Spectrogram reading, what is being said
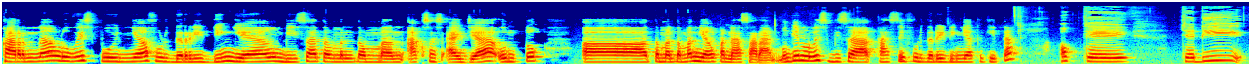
karena Louis punya further reading yang bisa teman-teman akses aja untuk uh, teman-teman yang penasaran. Mungkin Louis bisa kasih further readingnya ke kita? Oke, jadi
